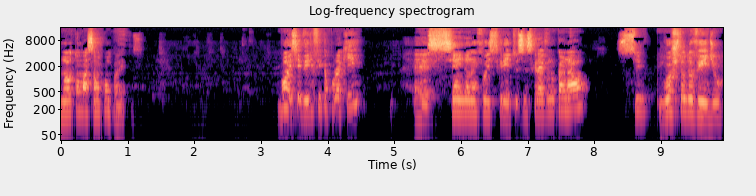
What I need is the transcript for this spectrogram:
uma automação completa. Bom, esse vídeo fica por aqui. É, se ainda não for inscrito, se inscreve no canal. Se gostou do vídeo,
